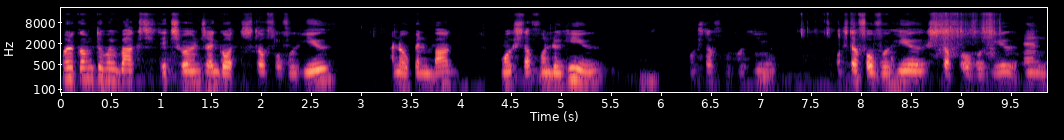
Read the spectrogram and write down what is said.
Welcome to my backseat experience. I got stuff over here, an open bag, more stuff under here, more stuff over here, more stuff over here, stuff over here, and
